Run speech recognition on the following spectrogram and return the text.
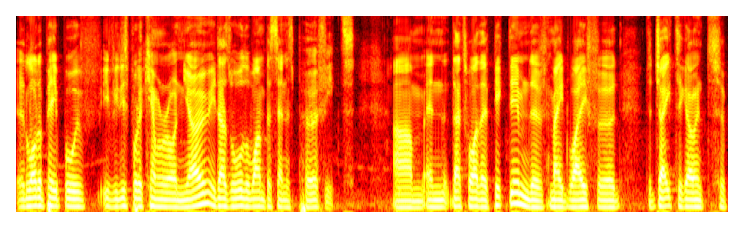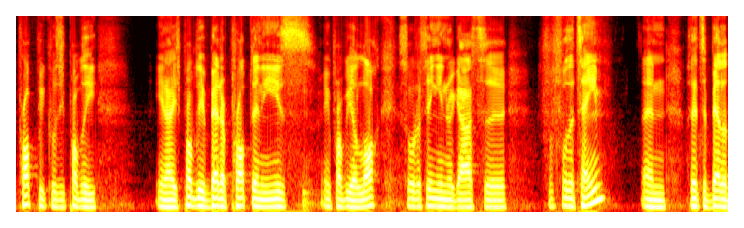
a lot of people, if if you just put a camera on Yeo, he does all the one percenters perfect. Um, and that's why they've picked him. They've made way for the Jake to go into prop because he probably you know, he's probably a better prop than he is. He's probably a lock sort of thing in regards to for, for the team, and it's a better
